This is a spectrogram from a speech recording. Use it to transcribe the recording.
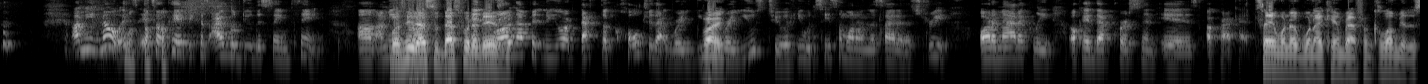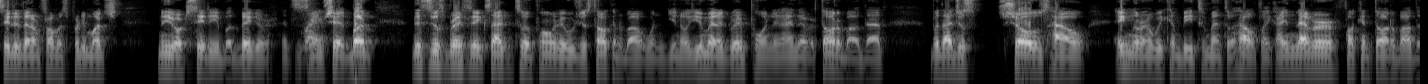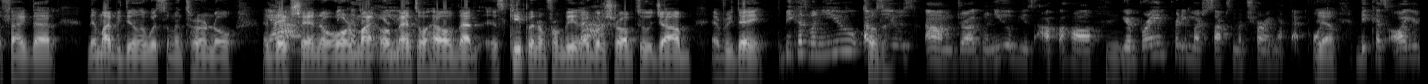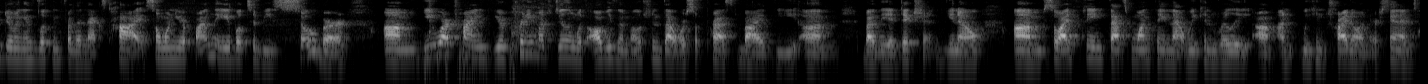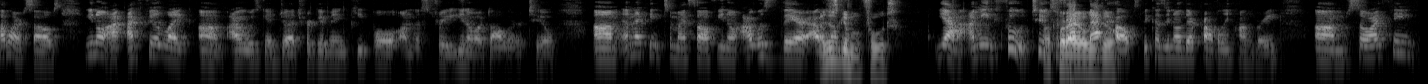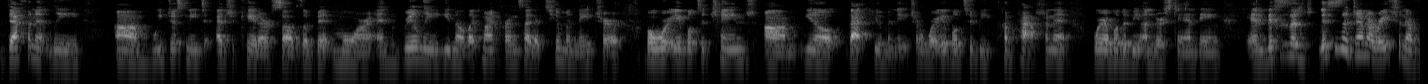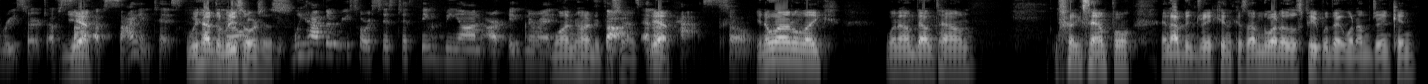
i mean no it's, it's okay because i would do the same thing um, i mean but see, that's that's what it is. growing up in new york that's the culture that we're, Right. we're used to if you would see someone on the side of the street automatically okay that person is a crackhead Same when I, when I came back from Colombia. The city that I'm from is pretty much New York City, but bigger. It's the same shit. But this just brings me exactly to a point that we were just talking about. When you know you made a great point, and I never thought about that. But that just shows how ignorant we can be to mental health. Like I never fucking thought about the fact that they might be dealing with some internal Yeah, addiction or my, or you- mental health that is keeping them from being able to show up to a job every day. Because when you So abuse um, drugs, when you abuse alcohol, Hmm. your brain pretty much stops maturing at that point. Yeah. Because all you're doing is looking for the next high. So when you're finally able to be sober, um, you are trying. You're pretty much dealing with all these emotions that were suppressed by the um, by the addiction. You know. Um, so I think that's one thing that we can really um, un- we can try to understand and tell ourselves. You know, I, I feel like um, I always get judged for giving people on the street, you know, a dollar or two, um, and I think to myself, you know, I was there. At I just give them food. yeah, I mean food too. That's what I that, always that do. helps because you know they're probably hungry. Um, so I think definitely um, we just need to educate ourselves a bit more and really, you know, like my friend said, it's human nature. But we're able to change, um, you know, that human nature. We're able to be compassionate. We're able to be understanding. And this is a this is a generation of research of sci- Yeah. of scientists. We have the You know, resources. We have the resources to think beyond our ignorant One hundred thoughts percent. and Yeah. our past. So You know what I don't like when I'm downtown, for example, and I've been drinking because I'm one of those people that when I'm drinking,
